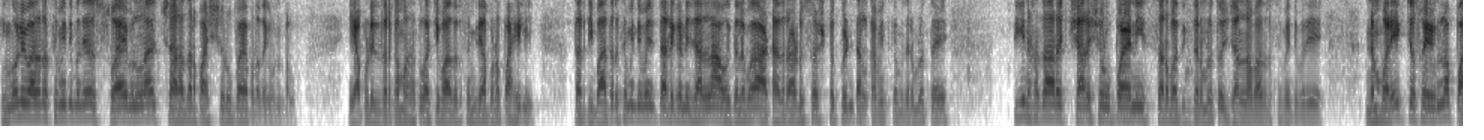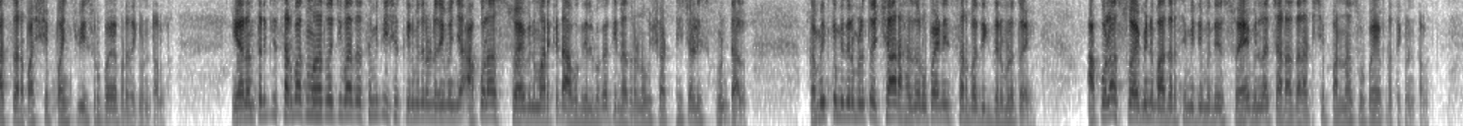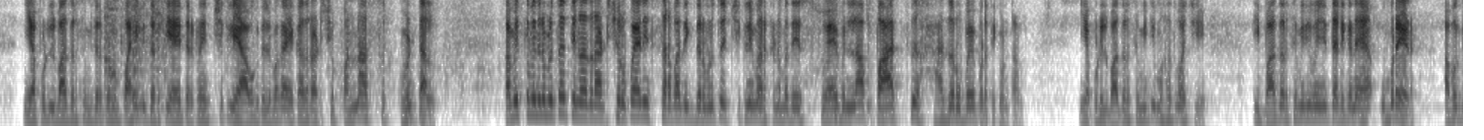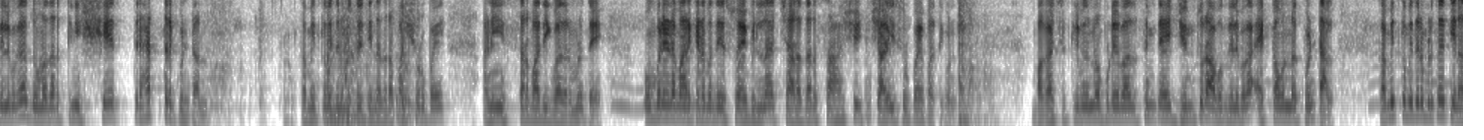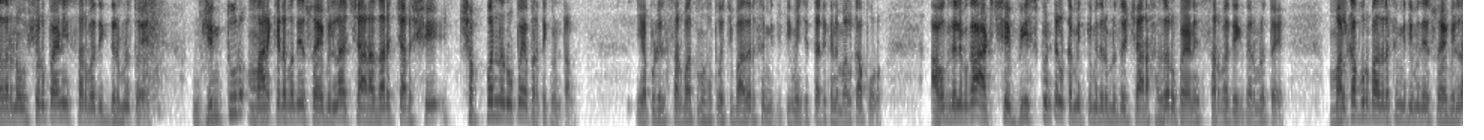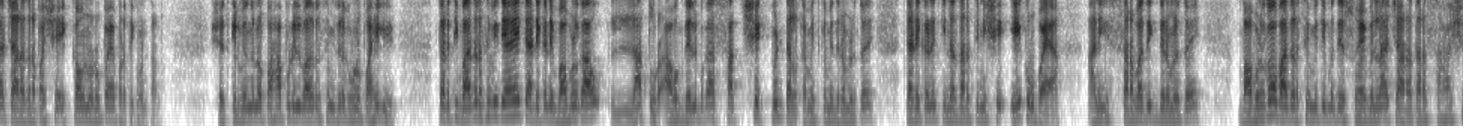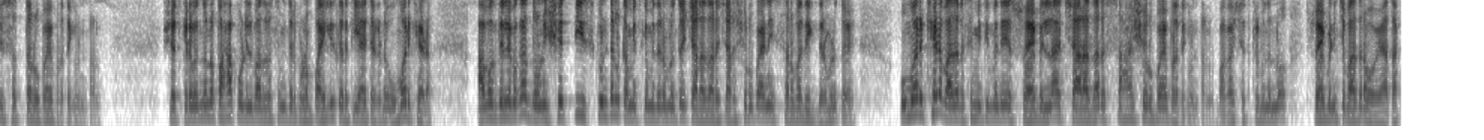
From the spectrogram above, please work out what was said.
हिंगोली बाजार समितीमध्ये सोयाबीनला चार हजार पाचशे रुपये प्रति क्विंटल. यापुढील जर का महत्त्वाची बाजार समिती आपण पाहिली तर ती बाजार समिती म्हणजे त्या ठिकाणी जालना आवक बघा आठ हजार अडुसष्ट क्विंटल कमीत कमी दर मिळतोय. तीन हजार चारशे रुपयांनी सर्वाधिक दर मिळतो जालना बाजार समितीमध्ये. नंबर एकच्या सोयाबीनला पाच हजार पाचशे पंचवीस रुपये प्रति क्विंटल. यानंतरची सर्वात महत्त्वाची बाजार समिती शेतकरी मित्रांनो ती म्हणजे अकोला सोयाबीन मार्केट. आवक दिली बघा तीन हजार नऊशे अठ्ठेचाळीस क्विंटल. कमीत कमी दर मिळतो चार हजार रुपयांनी सर्वाधिक दर मिळतोय. अकोला सोयाबीन बाजार समितीमध्ये सोयाबीनला चार हजार आठशे पन्नास रुपये प्रति क्विंटल. यापुढील बाजार समिती जर पाहिली तर ती आहे त्याकडे चिखली. आवक दिली बघा एक हजार आठशे पन्नास क्विंटल. कमीत कमी दर मिळतो तीन हजार आठशे रुपये आणि सर्वाधिक दर मिळतो चिखली मार्केटमध्ये सोयाबीनला पाच हजार रुपये प्रति क्विंटल. यापुढील बाजार समिती महत्त्वाची ती बाजार समिती म्हणजे त्या ठिकाणी आहे उमरेड. आवक दिली बघा दोन हजार तीनशे त्र्याहत्तर क्विंटल. कमीत कमी दर मिळतो तीन हजार पाचशे रुपये आणि सर्वाधिक बाजार मिळतोय. उमरेड मार्केटमध्ये सोयाबीनला चार हजार सहाशे चाळीस रुपये प्रति क्विंटल. बघा शेतकरी पुढील बाजार समिती आहे जिंतूर. आवक दिली बघा एकावन्न क्विंटल. कमीत कमी दर मिळतोय तीन हजार नऊशे रुपये आणि सर्वाधिक दर मिळतोय. जिंतूर मार्केटमध्ये सोयाबीनला चार हजार चारशे छप्पन्न रुपये प्रति क्विंटल. यापुढील सर्वात महत्त्वाची बाजार समिती ती म्हणजे त्या ठिकाणी मलकापूर. आवक झाली बघा आठशे वीस क्विंटल कमीत कमी दर मिळतोय चार हजार रुपये आणि सर्वाधिक दर मिळतोय. मलकापूर बाजार समितीमध्ये सोयाबीनला चार हजार पाचशे एकावन्न रुपये प्रति क्विंटल. शेतकरी मित्रांनो पहा पुढील बाजार समिती रक्कम पाहिली. तर ती बाजार समिती आहे त्या ठिकाणी बाबुळगाव लातूर आवक दिली बघा सातशे क्विंटल कमीत कमी दर मिळतोय. त्या ठिकाणी तीन हजार तीनशे एक रुपया आणि सर्वाधिक दर मिळतोय. बाबुळगाव बाजार समितीमध्ये सोयाबीनला चार हजार सहाशे सत्तर रुपये प्रति क्विंटल. शेतकरी बंधूंनो पहा पुढील बाजार समिती रक्कम पाहिली तर ती आहे त्याकडे उमरखेड. आवक दिले बघा दोनशे तीस क्विंटल कमीत कमी दर मिळतोय चार हजार चारशे रुपये आणि सर्वाधिक दर मिळतोय. उमरखेड बाजार समितीमध्ये सोयाबीनला चार हजार सहाशे रुपये प्रति क्विंटल. बघा शेतकरी बंधूंनो सोयाबीनचे बाजारभाव हे आता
